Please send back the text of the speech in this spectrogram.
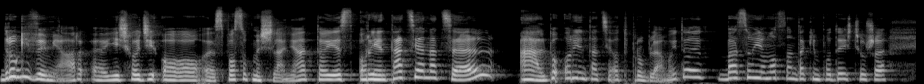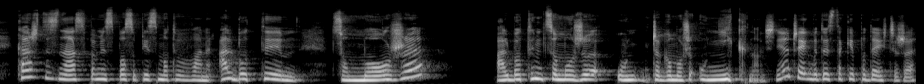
Drugi wymiar, e, jeśli chodzi o e, sposób myślenia, to jest orientacja na cel albo orientacja od problemu. I to bazuje mocno na takim podejściu, że każdy z nas w pewien sposób jest motywowany albo tym, co może, albo tym, co może, czego może uniknąć. Nie? Czy jakby to jest takie podejście, że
